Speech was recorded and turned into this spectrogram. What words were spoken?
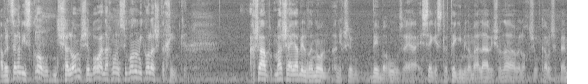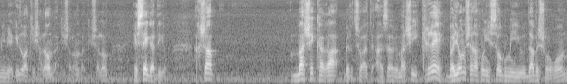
אבל צריך לזכור, שלום שבו אנחנו נסוגונו מכל השטחים. כן. עכשיו, מה שהיה בלבנון, אני חושב די ברור, זה היה הישג אסטרטגי מן המעלה הראשונה, ולא חשוב כמה שפעמים יגידו הכישלון והכישלון והכישלון, הישג אדיר. עכשיו, מה שקרה ברצועת עזה ומה שיקרה ביום שאנחנו ניסוג מיהודה ושומרון,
